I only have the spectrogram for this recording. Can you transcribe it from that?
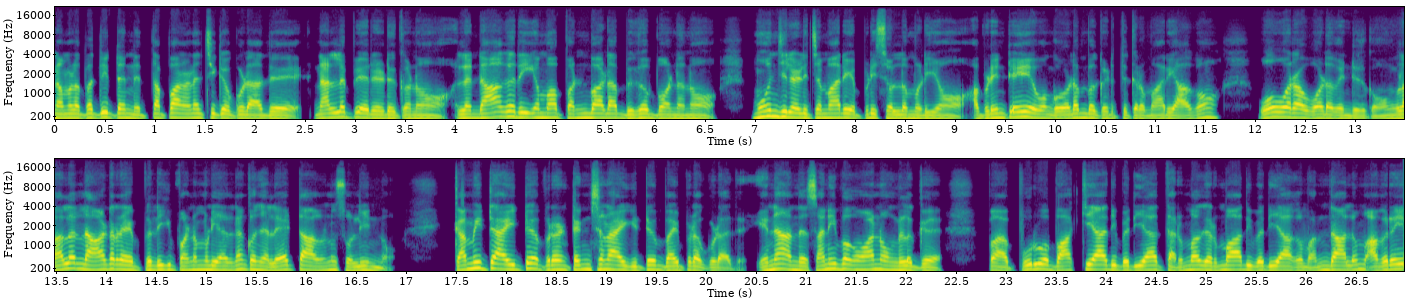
நம்மளை பற்றி தன் தப்பாக நினச்சிக்க கூடாது. நல்ல பேர் எடுக்கணும். இல்லை நாகரிகமாக பண்பாடாக பிகவ் பண்ணணும். மூஞ்சில் அடித்த மாதிரி எப்படி சொல்ல முடியும்? அப்படின்ட்டு உங்கள் உடம்பை கெடுத்துக்கிற மாதிரி ஆகும். ஓவராக ஓட வேண்டியிருக்கும். உங்களால் இந்த ஆர்டரை எப்போதைக்கு பண்ண முடியாதுன்னா கொஞ்சம் லேட் ஆகும்னு சொல்லிடணும். கமிட் ஆகிட்டு அப்புறம் டென்ஷன் ஆகிக்கிட்டு பயப்படக்கூடாது. ஏன்னா அந்த சனி பகவான் உங்களுக்கு இப்போ பூர்வ பாக்கியாதிபதியாக தர்ம கர்மாதிபதியாக வந்தாலும் அவரே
